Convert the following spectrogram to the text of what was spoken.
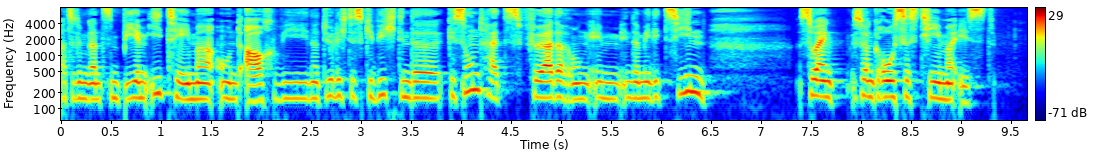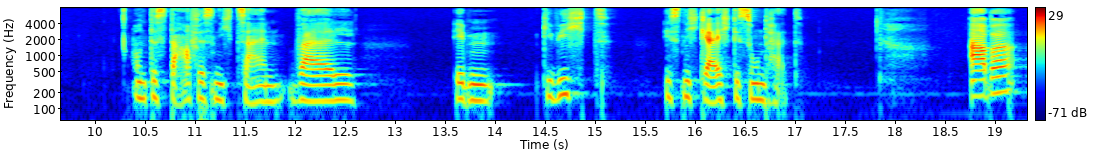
äh, zu dem ganzen BMI-Thema und auch wie natürlich das Gewicht in der Gesundheitsförderung, im, in der Medizin so ein, so ein großes Thema ist. Und das darf es nicht sein, weil eben Gewicht ist nicht gleich Gesundheit. Aber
